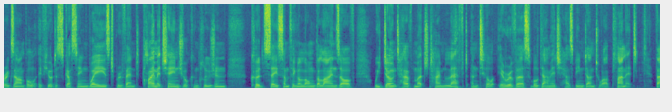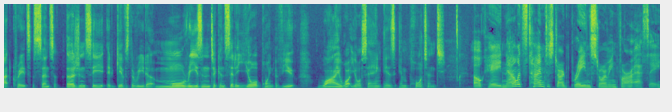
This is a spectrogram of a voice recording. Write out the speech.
For example, if you're discussing ways to prevent climate change, your conclusion could say something along the lines of We don't have much time left until irreversible damage has been done to our planet. That creates a sense of urgency. It gives the reader more reason to consider your point of view, why what you're saying is important. Okay, now it's time to start brainstorming for our essay.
